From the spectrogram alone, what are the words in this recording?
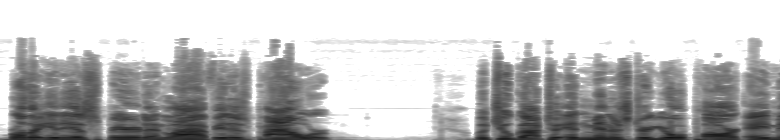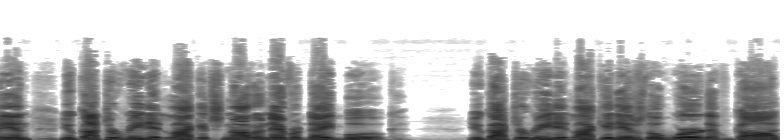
Brother, it is spirit and life. It is power. But you got to administer your part, amen. You got to read it like it's not an everyday book. You got to read it like it is the Word of God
